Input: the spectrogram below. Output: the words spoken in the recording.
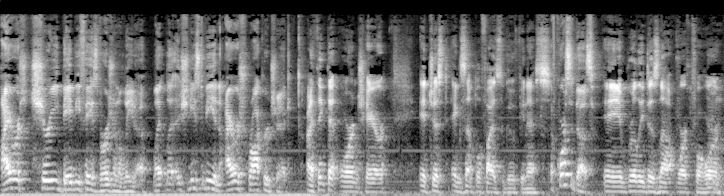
Irish cheery babyface version of Lita. Like, like she needs to be an Irish rocker chick. I think that orange hair, it just exemplifies the goofiness. Of course it does. It really does not work for her. Mm.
